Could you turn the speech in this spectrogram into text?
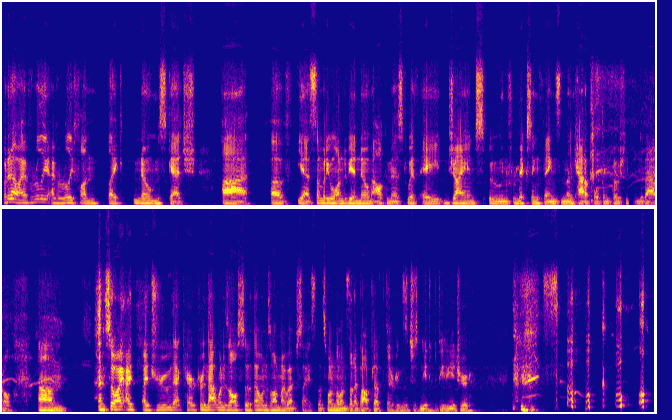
but no, I have a really I have a really fun like gnome sketch. Uh, of yeah, somebody wanted to be a gnome alchemist with a giant spoon for mixing things and then catapulting potions into battle. Um, and so I, I I drew that character, and that one is also that one is on my website. So that's one of the ones that I popped up there because it just needed to be featured. so cool.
